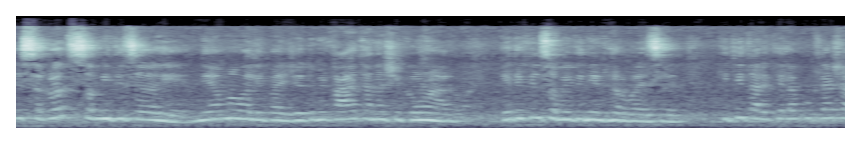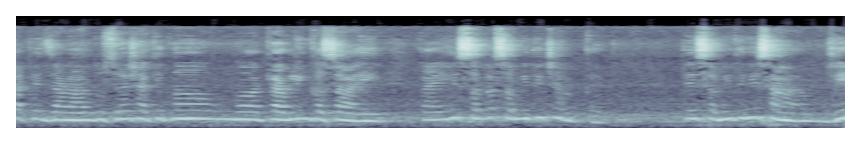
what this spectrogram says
हे सगळंच समितीचं हे नियमावली पाहिजे. तुम्ही काय त्यांना शिकवणार? हे देखील समितीने ठरवायचं आहे किती तारखेला कुठल्या शाखेत जाणार दुसऱ्या शाखेतनं ट्रॅव्हलिंग कसं आहे काय हे सगळं समितीचे हक्क आहेत. ते समितीने सांग जे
